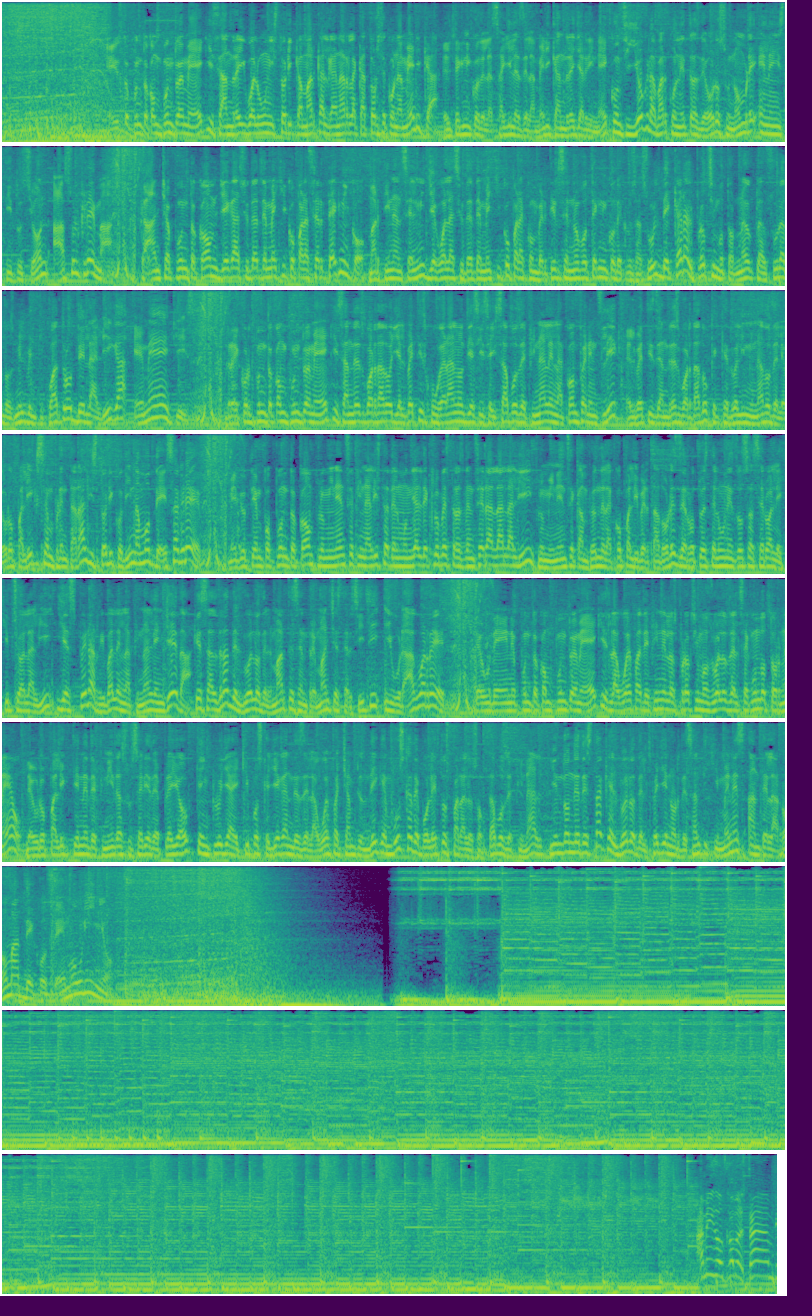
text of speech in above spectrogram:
Esto.com.mx, André igualó una histórica marca al ganar la 14 con América. El técnico de las Águilas del América, André Jardiné, consiguió grabar con letras de oro su nombre en la institución Azul Crema. Cancha.com llega a Ciudad de México para ser técnico. Martín Anselmi llegó a la Ciudad de México para convertirse en nuevo técnico de Cruz Azul de cara al próximo torneo clausura 2024 de la Liga MX. Record.com.mx, Andrés Guardado y el Betis jugarán los 16avos de final en la Conference League. El Betis de Andrés Guardado, que quedó eliminado de la Europa League, se enfrentará al histórico Dinamo de Zagreb. Mediotiempo.com, Fluminense finalista del Mundial de Clubes tras vencer al Al-Ali. Fluminense campeón de la Copa Libertadores derrotó este lunes 2 a 0 al egipcio Al-Ali y espera rival en la final en Jeddah, que saldrá del duelo del martes entre Manchester City y Urawa Red. TUDN.com.mx, la UEFA define los próximos duelos del segundo torneo. La Europa League tiene definida su serie de playoff que incluye a equipos que llegan desde la UEFA Champions League en busca de boletos para los octavos de final y en donde destaca el duelo del Feyenoord de Santi Jiménez ante la Roma de José Mourinho.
